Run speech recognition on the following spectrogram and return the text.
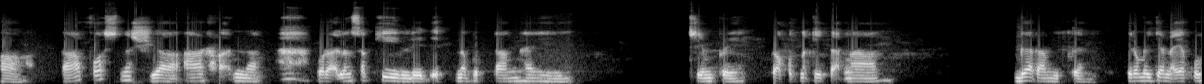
Ah, tapos na siya, ara na. Wala lang sa kilid, it nabutang hay. Siyempre, takot nakita nga garamitan. Pero may dyan ay ako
